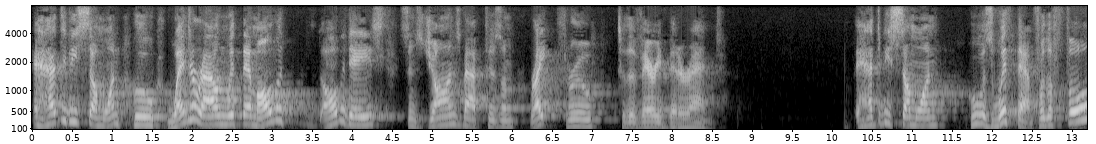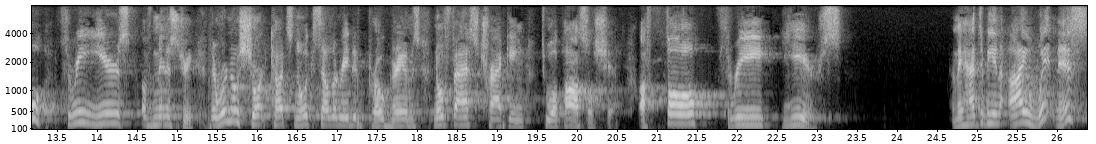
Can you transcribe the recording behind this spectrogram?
It had to be someone who went around with them all the, all the days since John's baptism right through to the very bitter end. It had to be someone who was with them for the full three years of ministry. There were no shortcuts, no accelerated programs, no fast tracking to apostleship. A full three years. And they had to be an eyewitness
